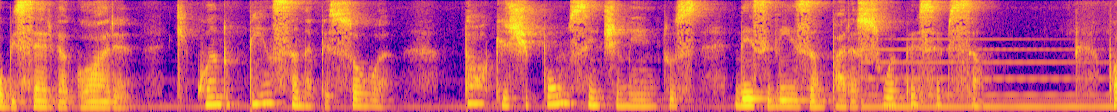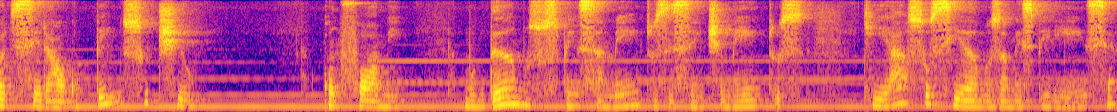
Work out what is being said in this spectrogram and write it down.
Observe agora que quando pensa na pessoa, toques de bons sentimentos deslizam para a sua percepção. Pode ser algo bem sutil. Conforme mudamos os pensamentos e sentimentos que associamos a uma experiência,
